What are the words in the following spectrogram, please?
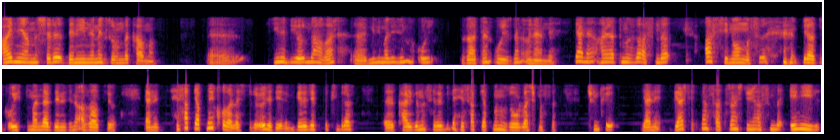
aynı yanlışları deneyimlemek zorunda kalmam. Ee, yine bir yorum daha var. Ee, minimalizm o, zaten o yüzden önemli. Yani hayatımızda aslında az şeyin olması birazcık o ihtimaller denizini azaltıyor. Yani hesap yapmayı kolaylaştırıyor öyle diyelim. Gelecekteki biraz e, kaygının sebebi de hesap yapmanın zorlaşması. Çünkü yani gerçekten satranç dünyasında en iyi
